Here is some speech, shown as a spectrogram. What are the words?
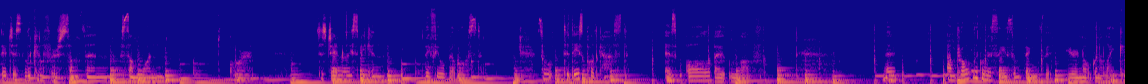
they're just looking for something, someone, or just generally speaking, they feel a bit lost. So today's podcast is all about love. Now, I'm probably going to say some things that you're not going to like.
